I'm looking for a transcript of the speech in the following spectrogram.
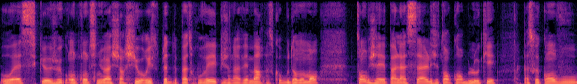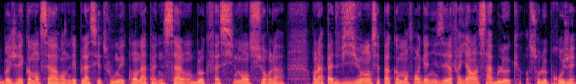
ou est-ce que je, on continue à chercher au risque peut-être de pas trouver? Et puis j'en avais marre parce qu'au bout d'un moment, tant que j'avais pas la salle, j'étais encore bloqué parce que quand vous, bah, j'avais commencé à vendre les places et tout, mais quand on n'a pas une salle, on bloque facilement sur la, on n'a pas de vision, on sait pas comment s'organiser, enfin il y a un, ça bloque sur le projet.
